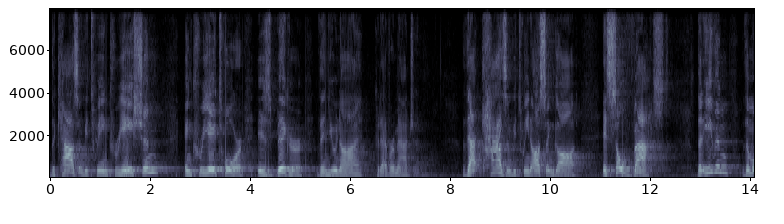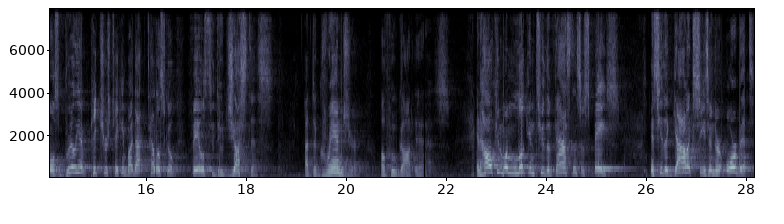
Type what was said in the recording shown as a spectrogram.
the chasm between creation and creator is bigger than you and I could ever imagine. That chasm between us and God is so vast that even the most brilliant pictures taken by that telescope fails to do justice at the grandeur of who God is. And how can one look into the vastness of space and see the galaxies in their orbit,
